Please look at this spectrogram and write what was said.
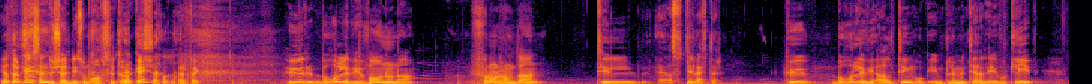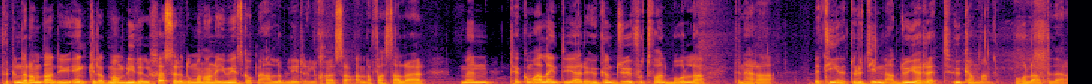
Jag tar upp min sen du kör din som avslutare, okej? Inshallah. Perfekt. Hur behåller vi vanorna från Ramadan till, alltså till efter? Hur behåller vi allting och implementerar det i vårt liv? För under Ramadan, det är ju enkelt att man blir religiösare då man har en gemenskap med alla blir religiösa, alla fasta, alla är. Men tänk om alla inte gör det, hur kan du fortfarande behålla den här äh, beteendet, rutinen, att du gör rätt? Hur kan man behålla allt det där?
